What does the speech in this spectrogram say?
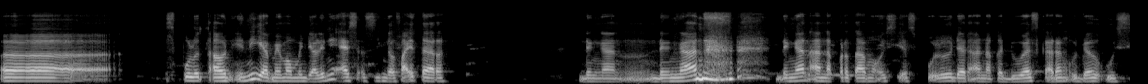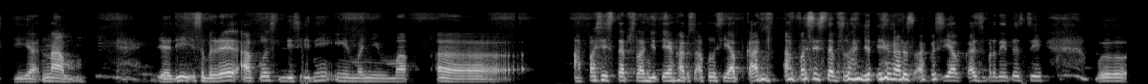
eh, uh, 10 tahun ini ya memang menjalani as a single fighter dengan dengan dengan anak pertama usia 10 dan anak kedua sekarang udah usia 6. Jadi sebenarnya aku di sini ingin menyimak uh, apa sih step selanjutnya yang harus aku siapkan? Apa sih step selanjutnya yang harus aku siapkan seperti itu sih, Bu.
